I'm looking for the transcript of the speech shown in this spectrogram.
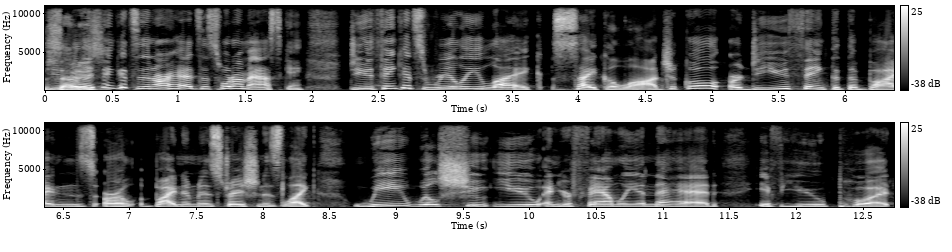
The Do you really think it's in our heads? That's what I'm asking. Do you think it's really like psychological, or do you think that the Bidens or Biden administration is like, we will shoot you and your family in the head if you put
